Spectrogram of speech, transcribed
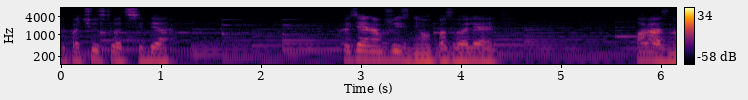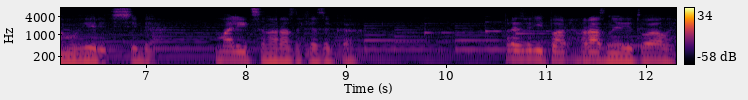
и почувствовать себя хозяином жизни. Он позволяет по-разному верить в себя – молиться на разных языках, производить разные ритуалы,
